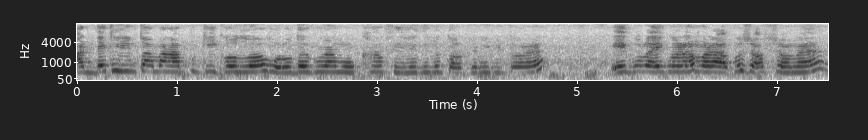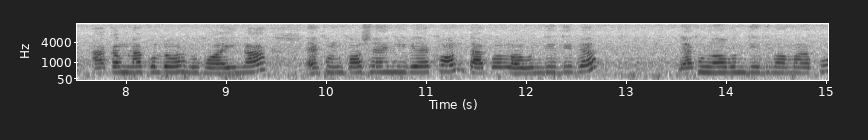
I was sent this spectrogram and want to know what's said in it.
আর দেখে কিন্তু আমার আপু কি করল, হলুদের গুঁড়ার মুখা ফেলে দিল তরকারির ভিতরে। এগুলো এগুলো আমার আপু সবসময়। আকাম না করলে হয় না। এখন কষায় নিবে এখন, তারপর লবণ দিয়ে দিবে। এখন লবণ দিয়ে দিবে আমার আপু।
